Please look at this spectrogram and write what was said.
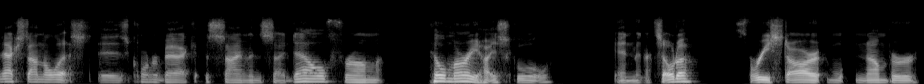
next on the list is cornerback Simon Seidel from Hill Murray High School in Minnesota. Three star number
